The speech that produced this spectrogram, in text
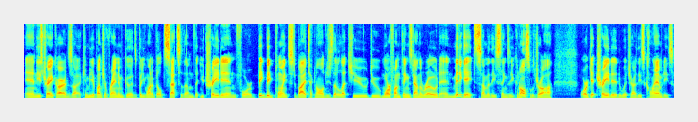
And these trade cards uh, can be a bunch of random goods, but you want to build sets of them that you trade in for big, big points to buy technologies that'll let you do more fun things down the road and mitigate some of these things that you can also draw or get traded, which are these calamities.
